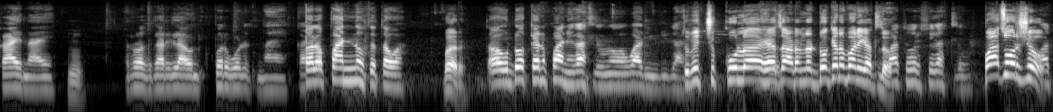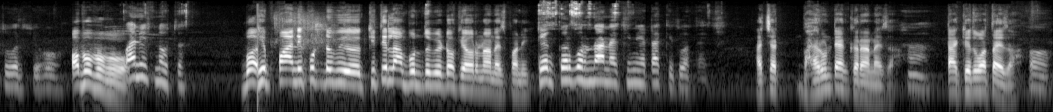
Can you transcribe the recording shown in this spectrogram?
काय नाही. हं. रोजगारी लावून परवडत नाही. त्याला पाणी नव्हतं तेव्हा बर. डोक्यानं पाणी घातलं न वाढविली झाली. तुम्ही चिक्कूला ह्या झाडांना डोक्यानं पाणी घातलं? पाच वर्ष घातलं. पाच वर्ष? पाच वर्ष हो. अबो पाणीच नव्हतं. बर हे पाणी कुठं वि- किती लांबून तुम्ही डोक्यावरून आणायचं पाणी? टँकर भरून आणायची आणि टाकीत वाटायची अच्छा बाहेरून टँकर आणायचा? हा. टाकीत वाचायचा हो.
